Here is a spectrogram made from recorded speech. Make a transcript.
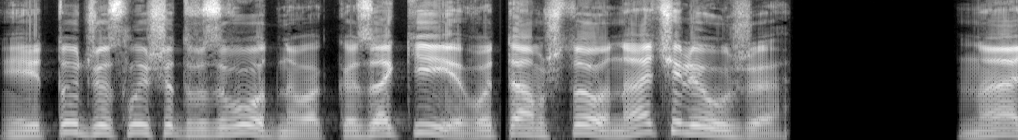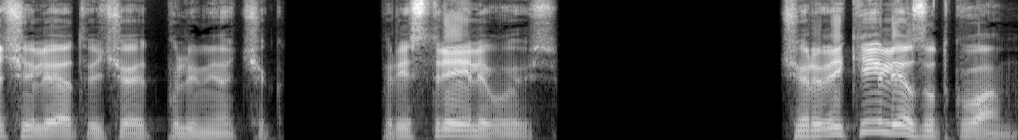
И тут же слышит взводного. «Казаки, вы там что, начали уже?» «Начали», — отвечает пулеметчик. «Пристреливаюсь». «Червяки лезут к вам?»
